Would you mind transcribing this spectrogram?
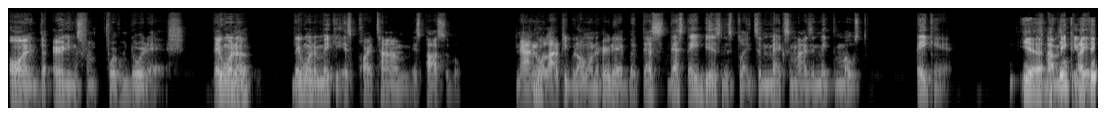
on the earnings from from DoorDash. They want to yeah. they want to make it as part-time as possible. Now I know a lot of people don't want to hear that, but that's that's their business play to maximize and make the most they can. Yeah, I think I think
